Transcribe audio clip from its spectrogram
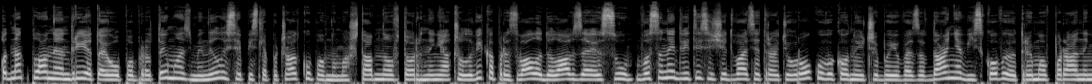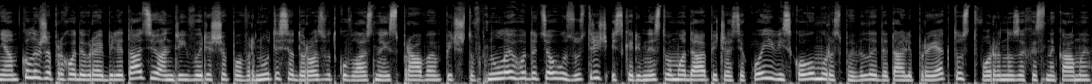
Однак плани Андрія та його побратима змінилися після початку повномасштабного вторгнення. Чоловіка призвали до лав ЗСУ. Восени 2023 року, виконуючи бойове завдання, військовий отримав поранення. Коли вже приходив реабілітацію, Андрій вирішив повернутися до розвитку власної справи. Підштовхнула його до цього зустріч із керівництвом ОДА, під час якої військовому розповіли деталі проєкту, створено захисниками.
